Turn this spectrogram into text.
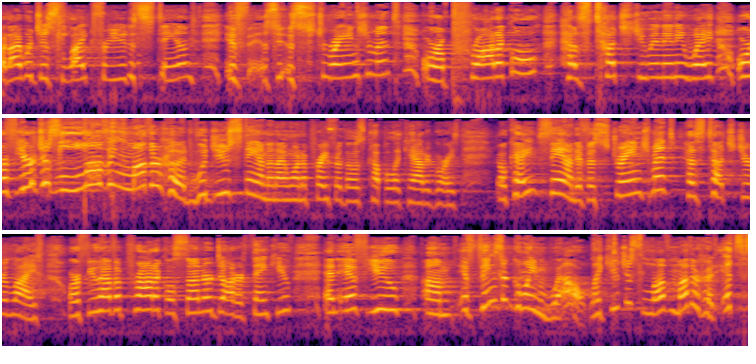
but I would just like for you to stand. If estrangement or a prodigal has touched you in any way, or if you're just loving motherhood, would you stand? And I want to pray for those couple of categories. Okay? Stand. If estrangement has touched your life, or if you have a prodigal son or daughter, thank you. And if you, um, if things are going well, like you just love motherhood, it's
